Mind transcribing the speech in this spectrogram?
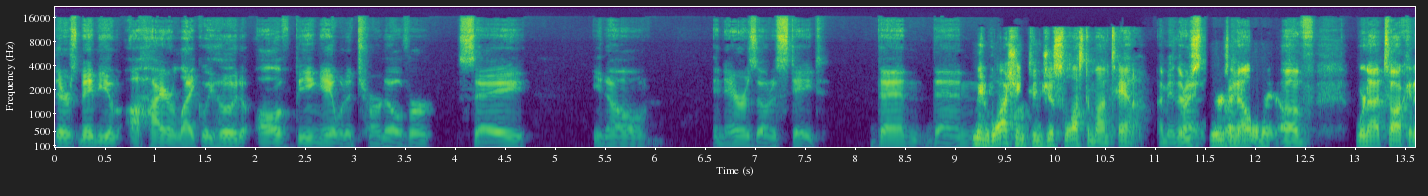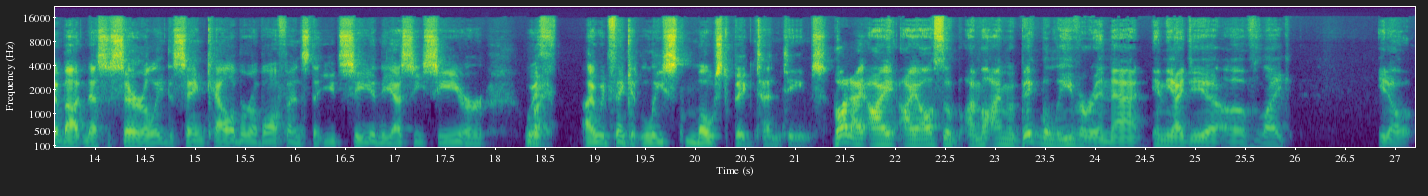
there's maybe a, a higher likelihood of being able to turn over, say, you know, in Arizona State than than I mean Washington just lost to Montana. I mean there's right, there's right. an element of we're not talking about necessarily the same caliber of offense that you'd see in the SEC or with right. I would think at least most Big Ten teams. But I, I I also I'm I'm a big believer in that in the idea of like, you know,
